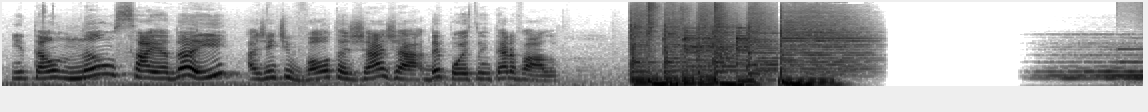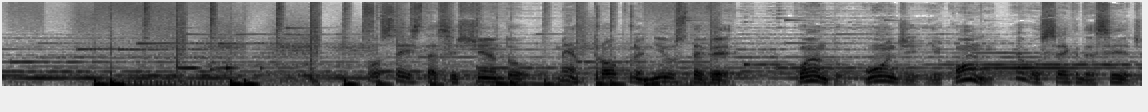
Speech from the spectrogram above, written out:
Então, não saia daí. A gente volta já já, depois do intervalo. Você está assistindo Metrópole News TV. Quando, onde e como é você que decide.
